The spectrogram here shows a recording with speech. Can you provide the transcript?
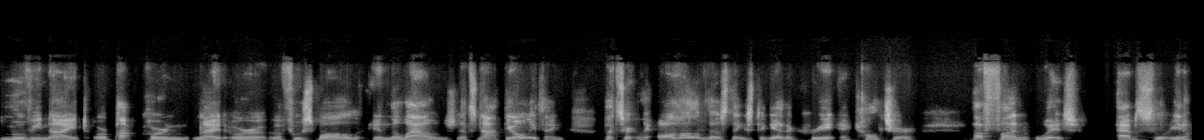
movie night or popcorn night or a, a foosball in the lounge. That's not the only thing, but certainly all of those things together create a culture of fun, which absolutely, you know,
